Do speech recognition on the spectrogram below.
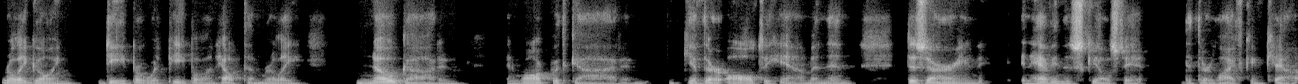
really going deeper with people and help them really know god and and walk with god and give their all to him and then desiring and having the skills to that their life can count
